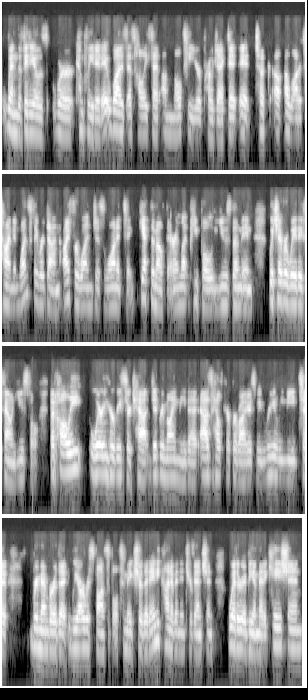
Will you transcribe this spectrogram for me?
when the videos were completed. It was, as Holly said, a multi-year project. It, it took a, a, lot of time. And once they were done, I, for one, just wanted to get them out there and let people use them in whichever way they found useful. But Holly, wearing her research hat, did remind me that as healthcare providers, we really need to remember that we are responsible to make sure that any kind of an intervention, whether it be a medication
